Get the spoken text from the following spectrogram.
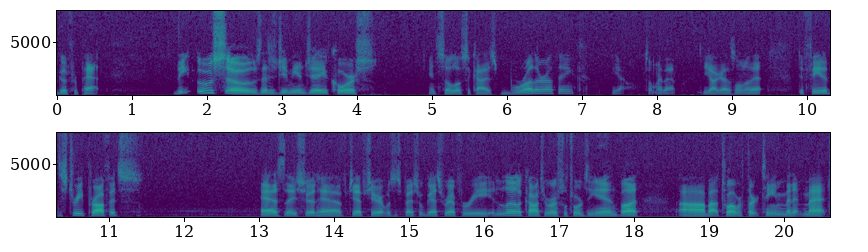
Good for Pat. The Usos, that is Jimmy and Jay, of course, and Solo Sikoa's brother, I think. Yeah, something like that. Y'all guys don't know that defeated the Street Profits as they should have. Jeff Jarrett was a special guest referee. A little controversial towards the end, but uh, about 12 or 13 minute match.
